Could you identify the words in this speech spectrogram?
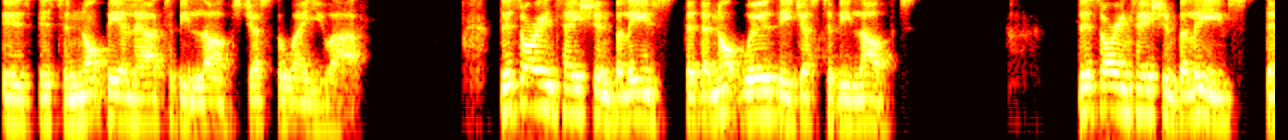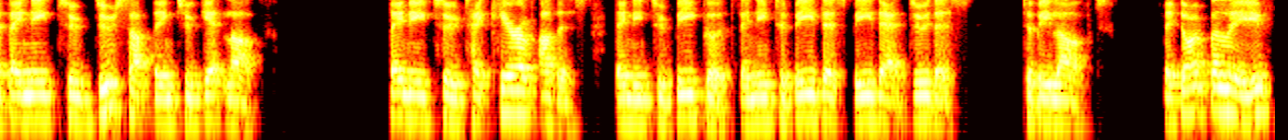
is, is to not be allowed to be loved just the way you are. This orientation believes that they're not worthy just to be loved. This orientation believes that they need to do something to get love. They need to take care of others. They need to be good. They need to be this, be that, do this to be loved. They don't believe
